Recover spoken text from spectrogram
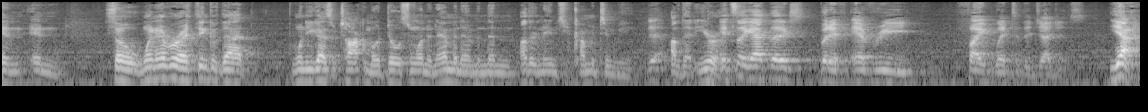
And and so whenever I think of that, when you guys are talking about Dose One and Eminem, and then other names are coming to me Yeah. of that era. It's like athletics, but if every fight went to the judges. yeah,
